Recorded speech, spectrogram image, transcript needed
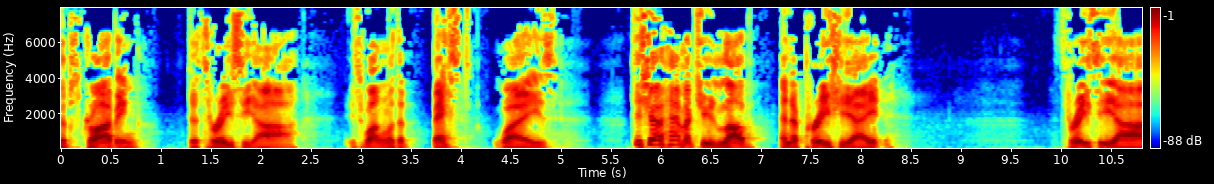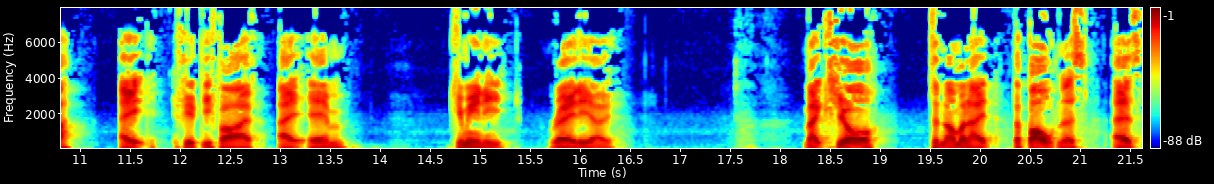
Subscribing to 3CR is one of the best ways to show how much you love and appreciate 3CR 855 AM community radio. Make sure to nominate The Boldness as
